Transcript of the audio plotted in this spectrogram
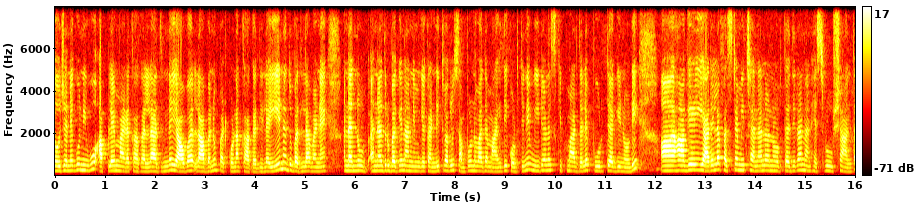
ಯೋಜನೆಗೂ ನೀವು ಅಪ್ಲೈ ಮಾಡೋಕ್ಕಾಗಲ್ಲ. ಅದರಿಂದ ಯಾವ ಲಾಭನೂ ಪಡ್ಕೊಳಕ್ಕಾಗೋದಿಲ್ಲ. ಏನದು ಬದಲಾವಣೆ ಅನ್ನೋದು, ಅನ್ನೋದ್ರ ಬಗ್ಗೆ ನಾನು ನಿಮಗೆ ಖಂಡಿತವಾಗ್ಲೂ ಸಂಪೂರ್ಣವಾದ ಮಾಹಿತಿ ಕೊಡ್ತೀನಿ. ವಿಡಿಯೋನ ಸ್ಕಿಪ್ ಮಾಡ್ದಲೇ ಪೂರ್ತಿಯಾಗಿ ನೋಡಿ. ಹಾಗೆ ಯಾರೆಲ್ಲ ಫಸ್ಟ್ ಟೈಮ್ ಈ ಚಾನಲ್ನ ನೋಡ್ತಾ ಇದ್ದೀರಾ ನನ್ನ ಹೆಸರು ಉಷಾ ಅಂತ.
